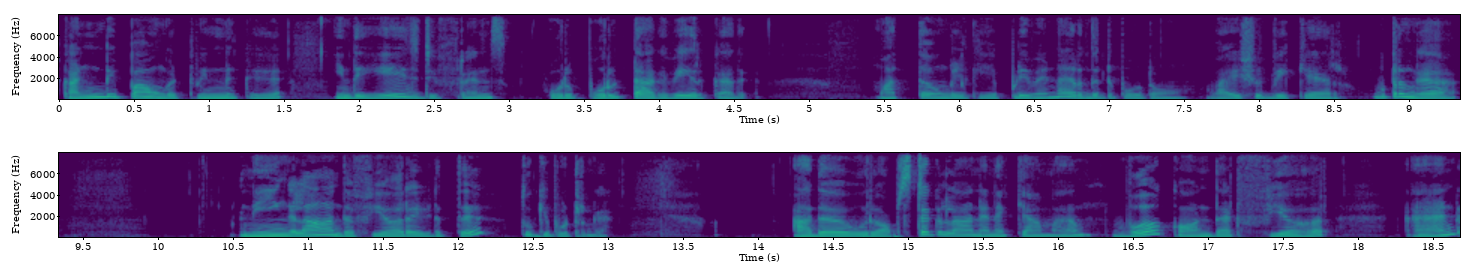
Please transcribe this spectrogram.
கண்டிப்பாக உங்கள் ட்வின்னுக்கு இந்த ஏஜ் டிஃப்ரென்ஸ் ஒரு பொருட்டாகவே இருக்காது. மற்றவங்களுக்கு எப்படி வேணால் இருந்துட்டு போட்டோம் வை ஷுட் வி கேர் விட்டுருங்க. நீங்களாக அந்த ஃபியரை எடுத்து தூக்கி போட்டுருங்க. அதை ஒரு அப்டக்கிளாக நினைக்காம work on that fear and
